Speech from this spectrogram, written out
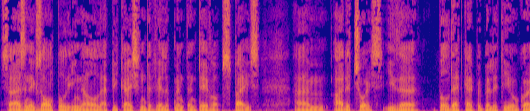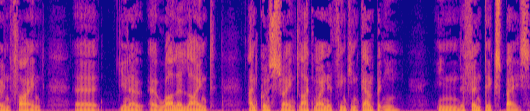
So as an example, in the whole application development and DevOps space, um, I had a choice, either build that capability or go and find, uh, you know, a well-aligned, unconstrained, like-minded thinking company in the fintech space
